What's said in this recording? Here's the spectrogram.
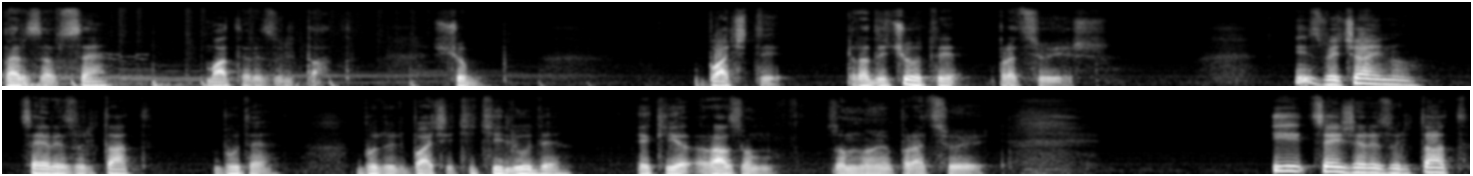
перш за все мати результат, щоб бачити, ради чого ти працюєш. І, звичайно, цей результат буде, будуть бачити і ті люди, які разом зі мною працюють. І цей же результат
